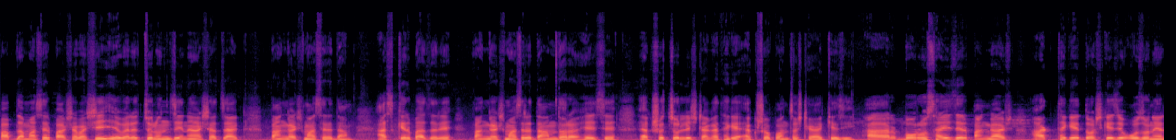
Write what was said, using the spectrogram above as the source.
পাবদা মাছের পাশাপাশি এবারে চলুন জেনে আসা যাক পাঙ্গাস মাছের দাম। আজকের বাজারে পাঙ্গাস মাছের দাম ধরা হয়েছে একশো চল্লিশ টাকা থেকে একশো পঞ্চাশ টাকা কেজি। আর বড় সাইজের পাঙ্গাস আট থেকে দশ কেজি ওজনের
